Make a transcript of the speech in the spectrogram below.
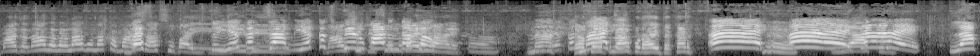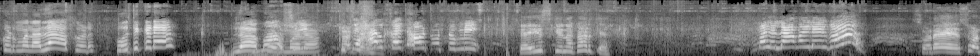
माझ्या नादाला लागू नका माझ्या बस, सासूबाई. तू मी एकच बी जाम, एकच मावशीची पेरू काढून सूनबाई दाखव. आहे. मग- त्यात एक लाकूड आहे तर काढ. ऐ, ऐ, लाकूड. काय? लाकूड म्हणा लाकूड. हो तिकडे? लाकूड म्हणा. किती हलकं धावत होतं मी. त्या इस्कीनं काढते मला लागायलंय ग. सोड ए, सोड.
